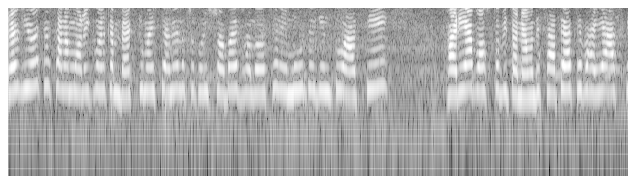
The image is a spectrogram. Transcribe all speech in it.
হ্যালো ভিউয়ার্স আসসালামু আলাইকুম welcome back to my channel. আশা করি সবাই ভালো আছেন। এই মুহূর্তে কিন্তু আছি ফারিয়া বস্তবিতানে আমাদের সাথে আছে ভাইয়া আজকে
